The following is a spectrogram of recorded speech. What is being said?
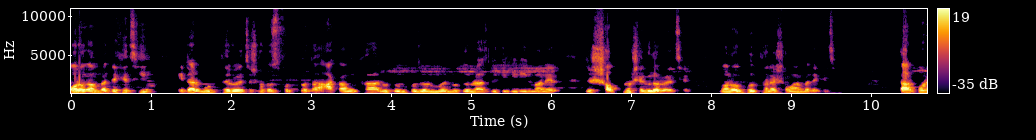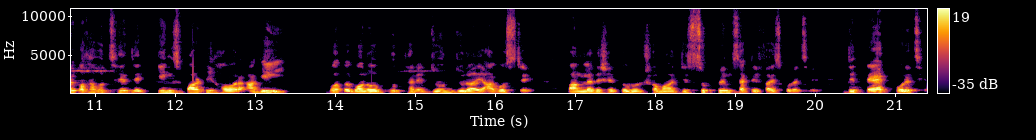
বরং আমরা দেখেছি এটার মধ্যে রয়েছে স্বতঃস্ফূর্ততা, আকাঙ্ক্ষা, নতুন প্রজন্মের নতুন রাজনীতি বিনির্মাণের যে স্বপ্ন সেগুলো রয়েছে গণ অভ্যুত্থানের সময় আমরা দেখেছি। তারপরে কথা হচ্ছে যে কিংস পার্টি হওয়ার আগেই গত গণ অভ্যুত্থানে জুন, জুলাই, আগস্টে বাংলাদেশের তরুণ সমাজ যে সুপ্রিম স্যাক্রিফাইস করেছে, যে ত্যাগ করেছে,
